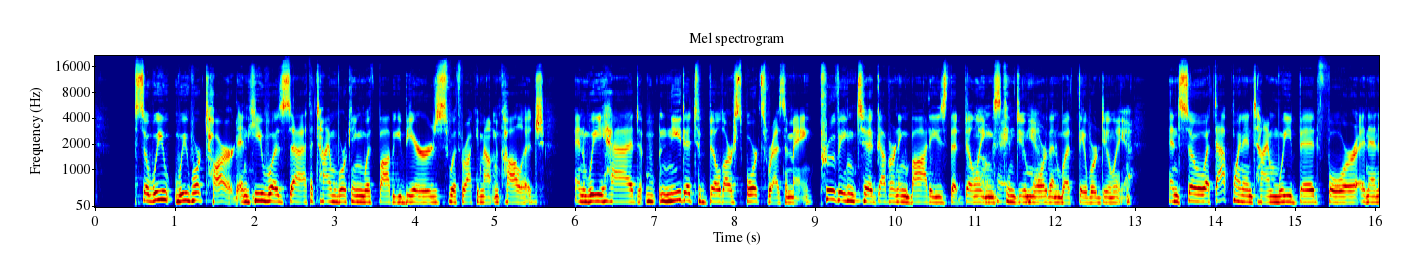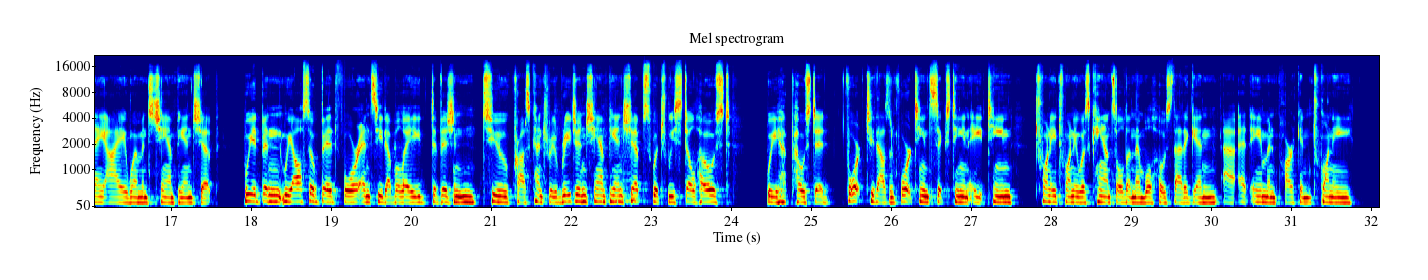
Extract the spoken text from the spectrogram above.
So we we worked hard, and he was uh, at the time working with Bobby Beers with Rocky Mountain College, and we had needed to build our sports resume, proving to governing bodies that Billings okay. can do yeah. more than what they were doing. Yeah. And so at that point in time, we bid for an NAIA Women's Championship. We had been we also bid for NCAA Division two cross country region championships, mm-hmm. which we still host. We have hosted for 2014, 16, 18, 2020 was canceled, and then we'll host that again at, at Amend Park in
